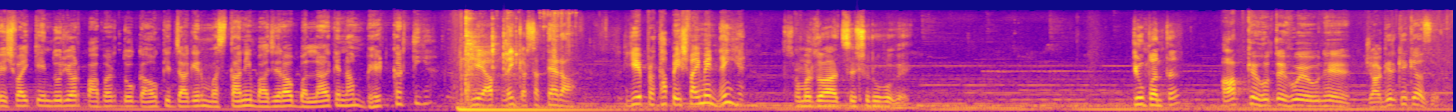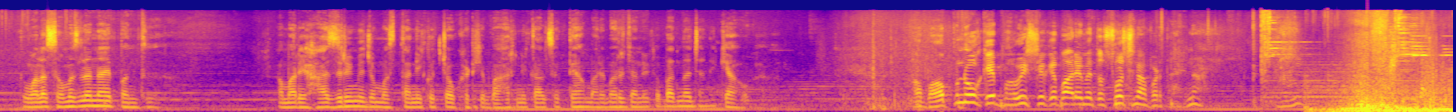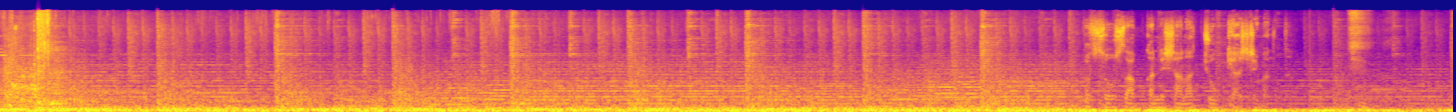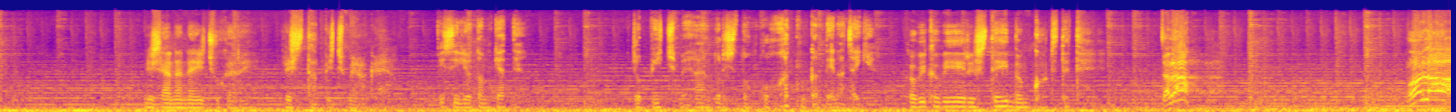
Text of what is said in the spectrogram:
पेशवाई के इंदौरी और पाबर दो गाँव की जागीर मस्तानी बाजीराव बल्लाळ के नाम भेंट करती है। ये आप नहीं कर सकते राव। ये प्रथा पेशवाई में नहीं है। समझ लो आज से शुरू हो गई। क्यों पंत? आपके होते हुए उन्हें जागीर की क्या ज़रूरत? तुम्हारा समझ लेना है पंत। हमारी हाजिरी में जो मस्तानी को चौखट के बाहर निकाल सकते हैं हमारे मर जाने के बाद न जाने क्या होगा। अब अपनों के भविष्य के बारे में तो सोचना पड़ता है ना। अफसोस आपका निशाना चूक गया श्रीमंत। निशाना नहीं चुका रहे रिश्ता बीच में आ गया। इसीलिए तो हम कहते हैं जो बीच में आए तो रिश्तों को खत्म कर देना चाहिए। कभी कभी ये रिश्ते ही दम घोट थे चला! बोला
